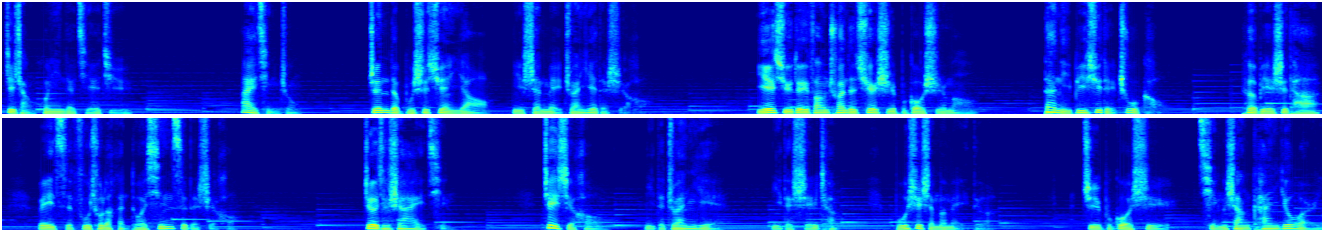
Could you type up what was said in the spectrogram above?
这场婚姻的结局。爱情中，真的不是炫耀你审美专业的时候。也许对方穿的确实不够时髦，但你必须得住口，特别是他为此付出了很多心思的时候。这就是爱情。这时候，你的专业，你的实诚，不是什么美德，只不过是。情商堪忧而已。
